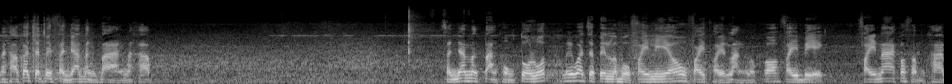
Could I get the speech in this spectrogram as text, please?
นะครับ ก็จะเป็นสัญญาณต่างๆนะครับ สัญญาณต่างๆ ของตัวรถไม่ว่าจะเป็นระบบไฟเลี้ยว ไฟถอยหลังแล้วก็ไฟเบรก ไฟหน้าก็สำคัญ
